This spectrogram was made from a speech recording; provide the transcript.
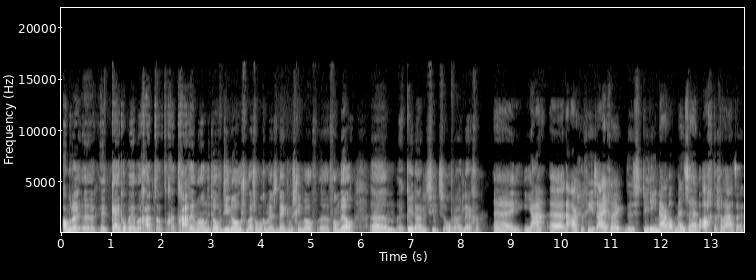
andere uh, kijk op hebben. Gaat, het gaat helemaal niet over dino's, maar sommige mensen denken misschien wel uh, van wel. Um, kun je daar iets over uitleggen? Ja, nou, archeologie is eigenlijk de studie naar wat mensen hebben achtergelaten.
